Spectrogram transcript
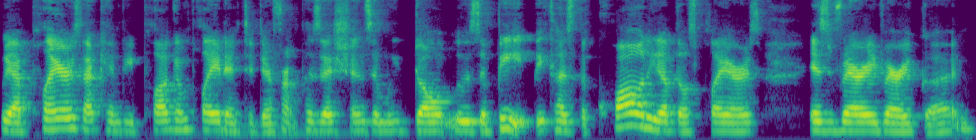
We have players that can be plug and played into different positions, and we don't lose a beat because the quality of those players is very, very good.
